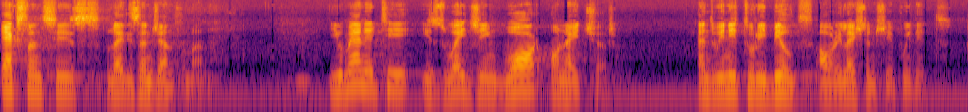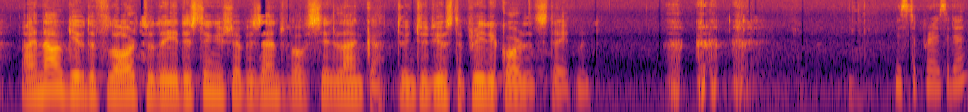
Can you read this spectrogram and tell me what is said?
Excellencies, ladies and gentlemen, humanity is waging war on nature, and we need to rebuild our relationship with it. I now give the floor to the distinguished representative of Sri Lanka to introduce the pre-recorded statement. Mr. President,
